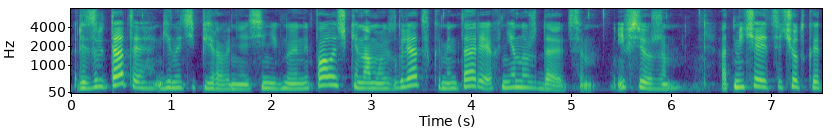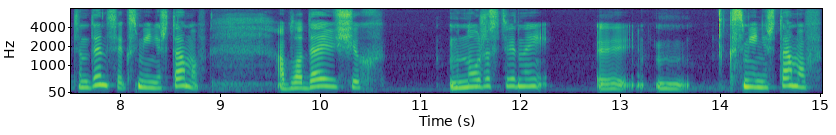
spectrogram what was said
Результаты генотипирования синегнойной палочки, на мой взгляд, в комментариях не нуждаются. И все же отмечается четкая тенденция к смене штаммов, обладающих множественной, э, к смене штаммов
